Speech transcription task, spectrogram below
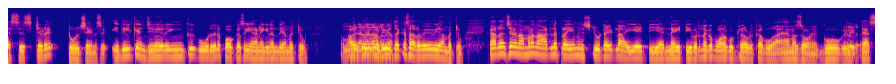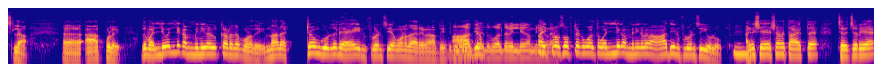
assisted tool chains ഇതിലേക്ക് എഞ്ചിനീയറിംഗ് കൂടുതൽ ഫോക്കസ് ചെയ്യുകയാണെങ്കിൽ എന്ത് ചെയ്യാൻ പറ്റും? അവർക്ക് ഒരു ഇതൊക്കെ സർവൈവ് ചെയ്യാൻ പറ്റും. കാരണം വെച്ചാൽ നമ്മുടെ നാട്ടിലെ പ്രൈം ഇൻസ്റ്റിറ്റ്യൂട്ട് ആയിട്ടുള്ള I I T N I T ഇവിടെ നിന്നൊക്കെ പോണ കുട്ടികൾ എവിടെക്കാ പോവുക ആമസോൺ ഗൂഗിൾ ടെസ്ല ആപ്പിൾ. അത് വലിയ വലിയ കമ്പനികൾക്കാണല്ലോ പോണത്. എന്നാലും ഏറ്റവും കൂടുതൽ എ ഇൻഫ്ലുവൻസ് ചെയ്യാൻ പോണത് ആരാണ്? അത് ആദ്യം കമ്പനി മൈക്രോസോഫ്റ്റ് ഒക്കെ പോലത്തെ വലിയ കമ്പനികളാണ് ആദ്യം ഇൻഫ്ലുവൻസ് ചെയ്യുള്ളൂ. അതിനുശേഷമാണ് താഴത്തെ ചെറിയ ചെറിയ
